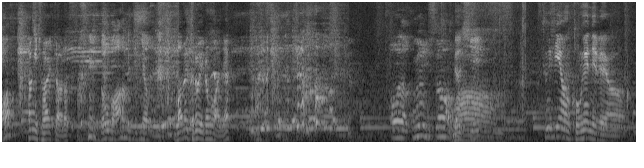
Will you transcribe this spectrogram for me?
어? 형이 좋아할 줄 알았어. 너 마음에 드냐고 마음에 들어 이런 거 아니야? 어 나 공연 있어 몇 시? 승식이 형 공연이래요.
